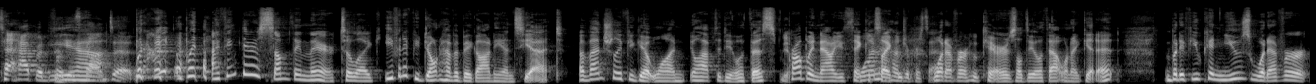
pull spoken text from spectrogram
to happen for this content. But I, but I think there's something there to like, even if you don't have a big audience yet, eventually if you get one, you'll have to deal with this. Probably now you think it's like 100%. whatever, who cares? I'll deal with that when I get it. But if you can use whatever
